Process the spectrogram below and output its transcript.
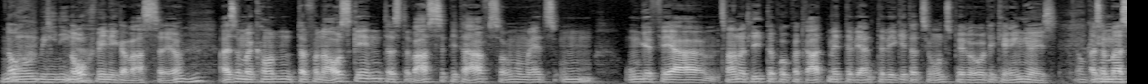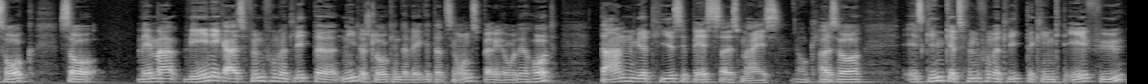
Noch weniger. Noch weniger Wasser, ja. Mhm. Also man kann davon ausgehen, dass der Wasserbedarf, sagen wir mal jetzt um ungefähr 200 Liter pro Quadratmeter während der Vegetationsperiode geringer ist. Okay. Also man sagt, so wenn man weniger als 500 Liter Niederschlag in der Vegetationsperiode hat, dann wird Hirse besser als Mais. Okay. Also es klingt jetzt 500 Liter, klingt eh viel,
